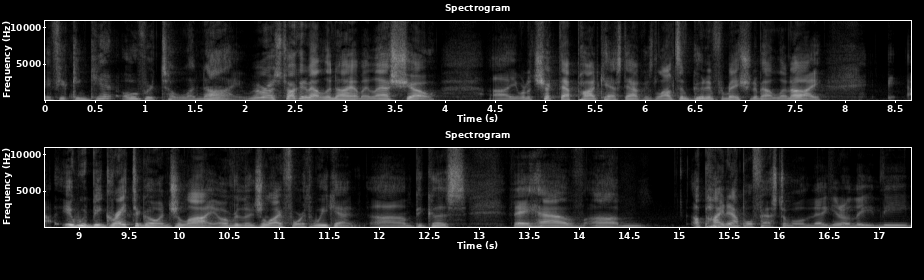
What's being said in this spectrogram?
if you can get over to Lanai, remember I was talking about Lanai on my last show. Uh, you want to check that podcast out because lots of good information about Lanai. It would be great to go in July over the July 4th weekend um, because they have um, a pineapple festival. You know, the, the,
